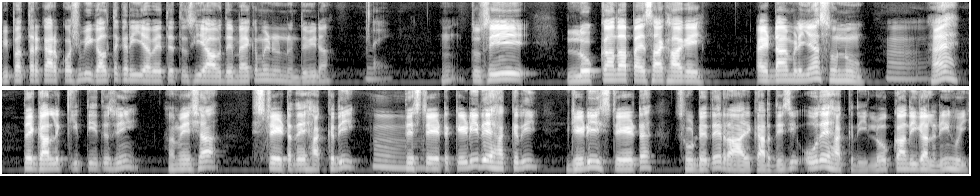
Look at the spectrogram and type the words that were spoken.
ਵੀ ਪੱਤਰਕਾਰ ਕੁਝ ਵੀ ਗਲਤ ਕਰੀ ਜਾਵੇ ਤੇ ਤੁਸੀਂ ਆਪਦੇ ਮਹਿਕਮੇ ਨੂੰ ਨਿੰਦ ਵੀ ਨਾ। ਨਹੀਂ। ਤੁਸੀਂ ਲੋਕਾਂ ਦਾ ਪੈਸਾ ਖਾ ਗਏ ਐਡਾਂ ਮਿਲੀਆਂ ਸੋਨੂੰ। ਹੂੰ। ਹੈ? ਤੇ ਗੱਲ ਕੀਤੀ ਤੁਸੀਂ ਹਮੇਸ਼ਾ ਸਟੇਟ ਦੇ ਹੱਕ ਦੀ ਤੇ ਸਟੇਟ ਕਿਹੜੀ ਦੇ ਹੱਕ ਦੀ? ਜਿਹੜੀ ਸਟੇਟ ਤੁਹਾਡੇ ਤੇ ਰਾਜ ਕਰਦੀ ਸੀ ਉਹਦੇ ਹੱਕ ਦੀ। ਲੋਕਾਂ ਦੀ ਗੱਲ ਨਹੀਂ ਹੋਈ।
